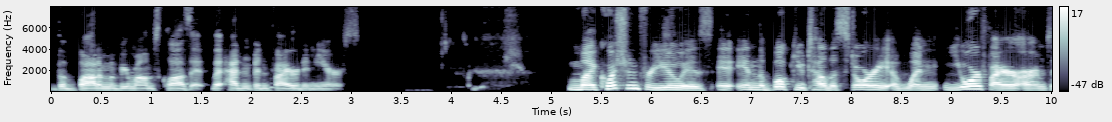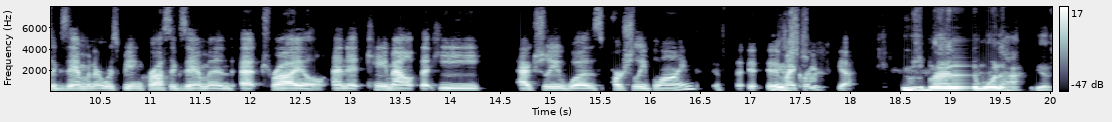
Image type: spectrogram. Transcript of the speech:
the bottom of your mom's closet that hadn't been fired in years. My question for you is in the book, you tell the story of when your firearms examiner was being cross examined at trial, and it came out that he actually was partially blind. If, am yes. I correct? Yeah. He was blind in one eye, yes.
